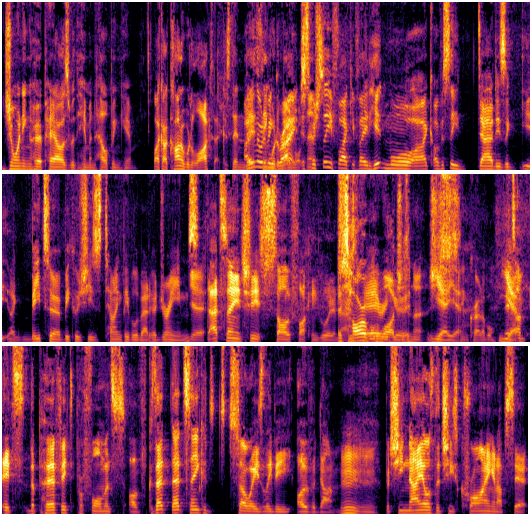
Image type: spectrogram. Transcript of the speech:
joining her powers with him and helping him. Like I kind of would have liked that because then I think that their would have been would made great, more sense. especially if like if they'd hit more. Like obviously, Dad is a like beats her because she's telling people about her dreams. Yeah. That scene, she's so fucking good. In It's that. horrible to watch, good. isn't it? It's Yeah, just yeah. incredible. It's, yeah, um, it's the perfect performance of because that, that scene could so easily be overdone, mm but she nails that she's crying and upset,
